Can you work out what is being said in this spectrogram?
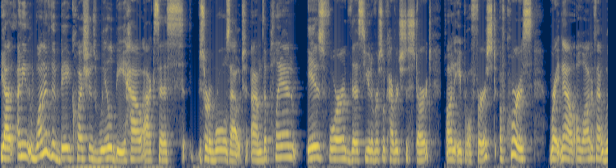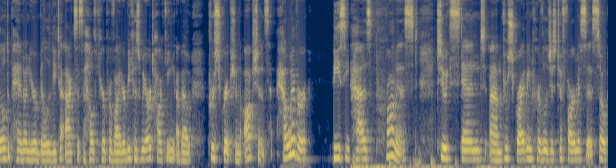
Yeah, I mean, one of the big questions will be how access sort of rolls out. Um, the plan is for this universal coverage to start on April 1st. Of course, right now, a lot of that will depend on your ability to access a healthcare provider because we are talking about prescription options. However, BC has promised to extend um, prescribing privileges to pharmacists. So,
